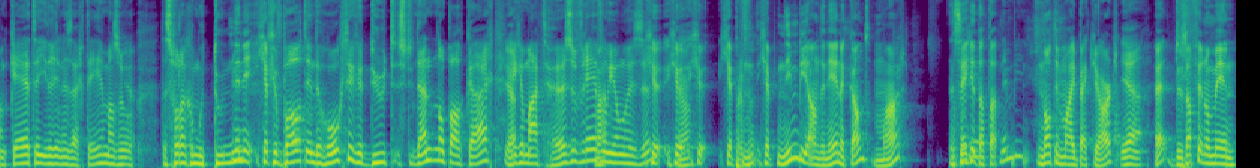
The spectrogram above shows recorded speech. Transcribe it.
enquête, iedereen is daar tegen, maar zo... Ja. Dat is wat je moet doen. Nee, nee, je hebt- Gebouwd in de hoogte, je duwt studenten op elkaar Ja. en je maakt huizen vrij Maar voor jonge gezinnen. Je, je, Ja. je, je, hebt, je hebt NIMBY aan de ene kant, maar zeggen dat dat... NIMBY? Not in my backyard. Ja, Hè? Dus dat fenomeen...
